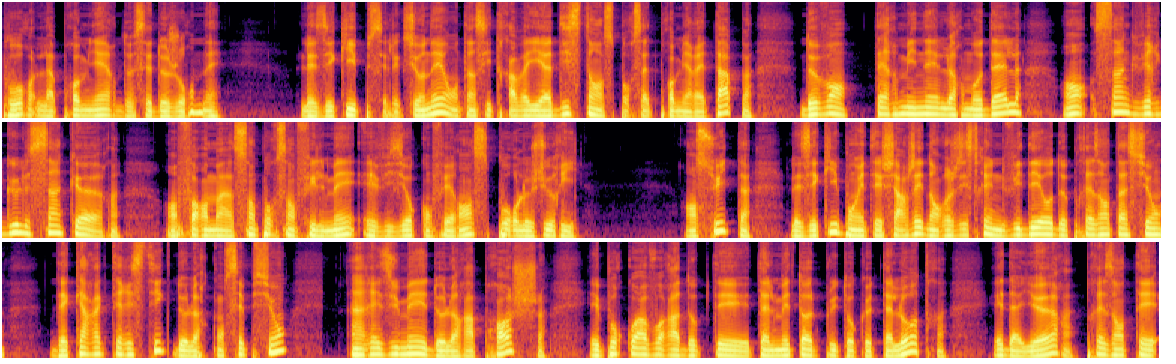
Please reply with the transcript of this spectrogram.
pour la première de ces deux journées. Les équipes sélectionnées ont ainsi travaillé à distance pour cette première étape devant terminer leur modèle en 5,5 heures, en format 100% filmé et visioconférence pour le jury. Ensuite, les équipes ont été chargées d'enregistrer une vidéo de présentation des caractéristiques de leur conception, un résumé de leur approche et pourquoi avoir adopté telle méthode plutôt que telle autre, et d'ailleurs présenter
